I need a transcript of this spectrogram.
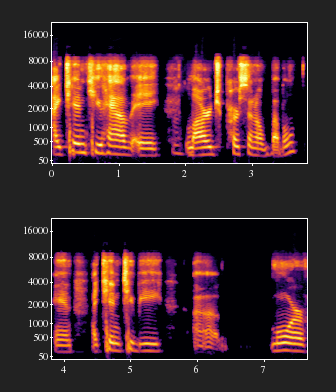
i tend to have a Mhm. large personal bubble and i tend to be uh, more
